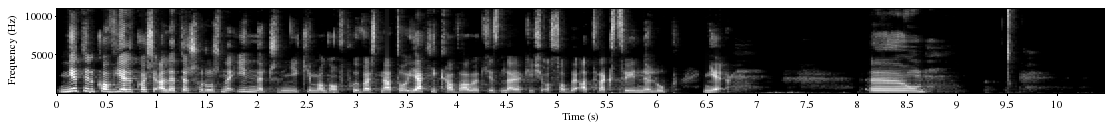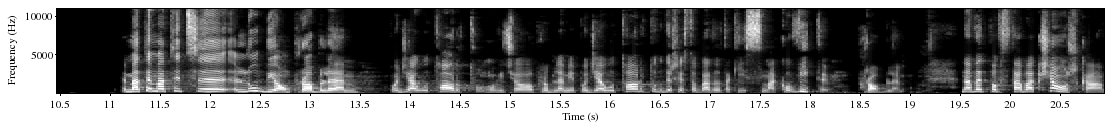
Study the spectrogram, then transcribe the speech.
nie tylko wielkość, ale też różne inne czynniki mogą wpływać na to, jaki kawałek jest dla jakiejś osoby atrakcyjny lub nie. Matematycy lubią problem podziału tortu, mówić o problemie podziału tortu, gdyż jest to bardzo taki smakowity problem. Nawet powstała książka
